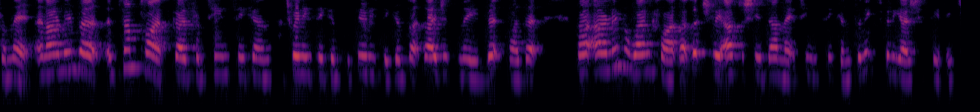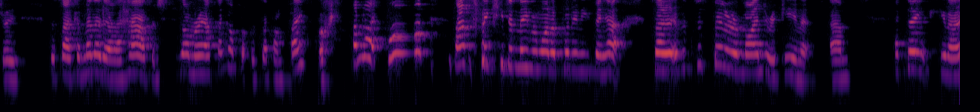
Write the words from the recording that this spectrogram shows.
from that. And I remember, and some clients go from 10 seconds to 20 seconds to 30 seconds, like they just need bit by bit. But I remember one client, like literally after she had done that 10 seconds, the next video she sent me through was like a minute and a half. And she says, Oh, Maree, I think I'll put this up on Facebook. I'm like, What? Last week you didn't even want to put anything up. So it was just then a reminder again. It's, um, I think you know,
